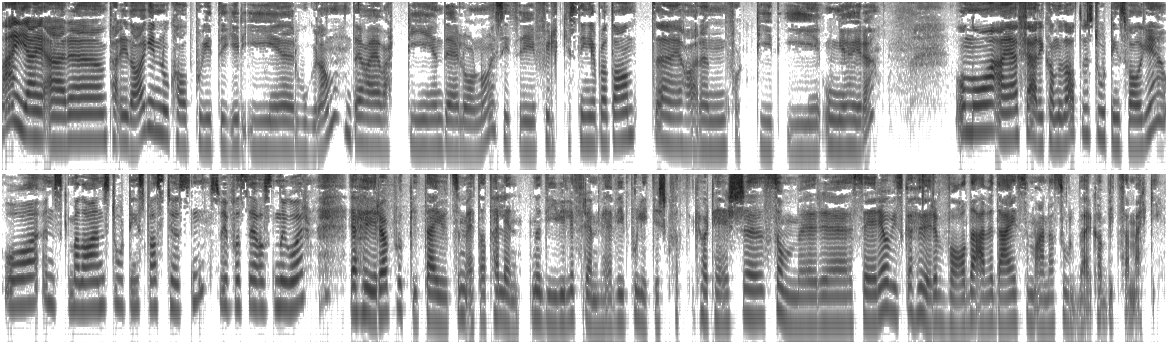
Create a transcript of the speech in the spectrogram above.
Nei, jeg er eh, per i dag en lokalpolitiker i eh, Rogaland. Det har jeg vært i en del år nå. Jeg sitter i fylkestinget bl.a. Eh, jeg har en fortid i Unge Høyre. Og nå er jeg fjerdekandidat ved stortingsvalget og ønsker meg da en stortingsplass til høsten, så vi får se åssen det går. Ja, Høyre har plukket deg ut som et av talentene de ville fremheve i Politisk kvarters sommerserie, og vi skal høre hva det er ved deg som Erna Solberg har bitt seg merke i.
